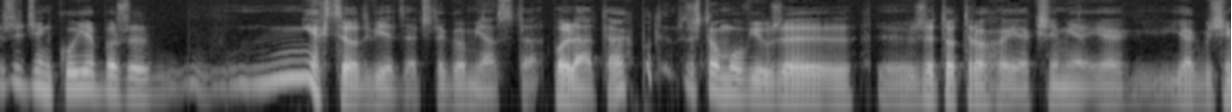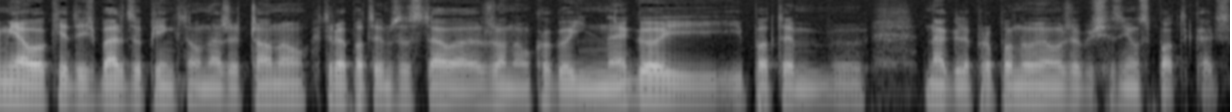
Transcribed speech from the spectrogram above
że dziękuję, bo że nie chce odwiedzać tego miasta po latach. Potem zresztą mówił, że, że to trochę jak się jak, jakby się miało kiedyś bardzo piękną narzeczoną, która potem została żoną kogo innego i, i potem nagle proponują, żeby się z nią spotkać.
